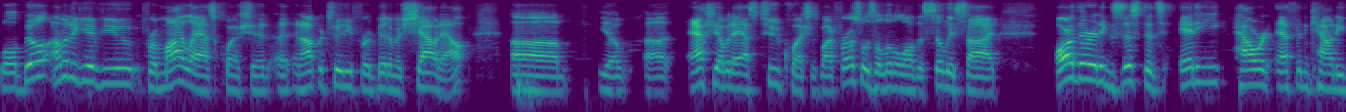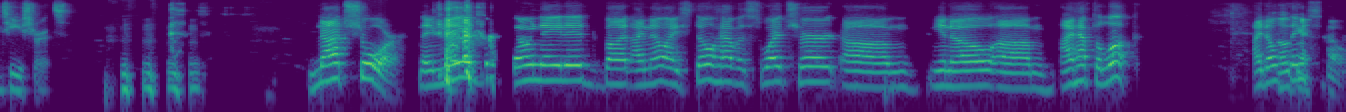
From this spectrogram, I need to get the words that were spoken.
Well, Bill, I'm going to give you, for my last question, an opportunity for a bit of a shout out. Um, you know, uh, actually, I would ask two questions. My first was a little on the silly side. Are there in existence any Howard Effin County T-shirts? Not sure. They may have been donated, but I know I still have a sweatshirt. Um, you know, um, I have to look. I don't okay. think so.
